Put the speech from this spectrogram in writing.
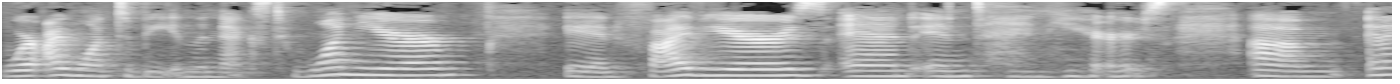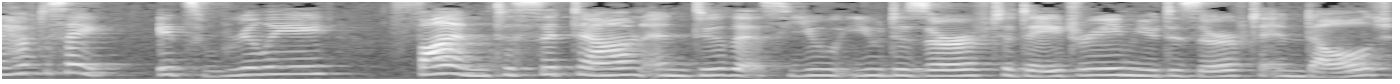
where I want to be in the next one year, in five years, and in 10 years. Um, and I have to say, it's really fun to sit down and do this. You you deserve to daydream, you deserve to indulge.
